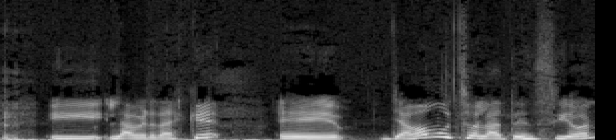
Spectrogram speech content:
y la verdad es que eh, llama mucho la atención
